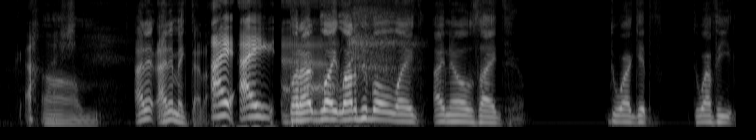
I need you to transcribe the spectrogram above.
gosh. Um, I didn't I didn't make that up. I I But I like a lot of people like I know it's like, do I get do I have to eat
